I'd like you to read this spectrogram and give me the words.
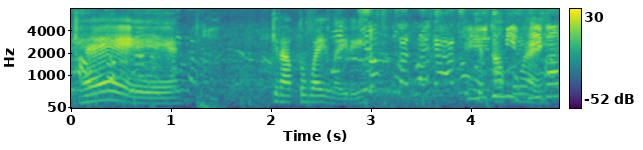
Okay. Get out the way, lady. Can you Get do out me the a way. favor?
